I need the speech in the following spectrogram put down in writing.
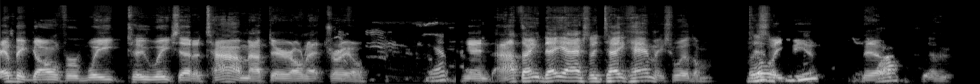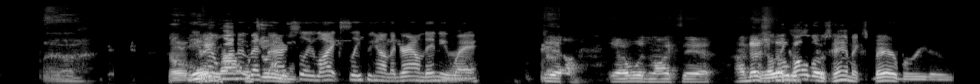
They'll be gone for a week, two weeks at a time out there on that trail. Yep. And I think they actually take hammocks with them to Really? sleep in. Yeah. Wow. So, uh, so Neither one of us power actually likes sleeping on the ground anyway. Yeah, yeah, I wouldn't like that. I know. You know, they call those hammocks bear burritos.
